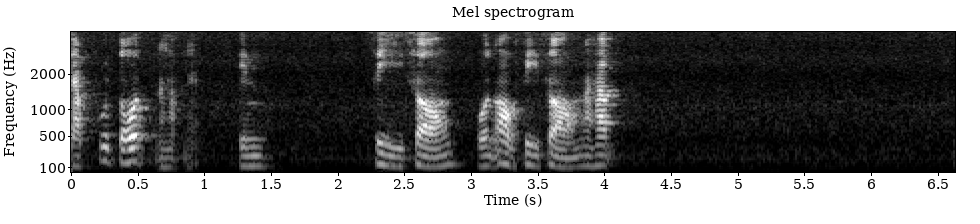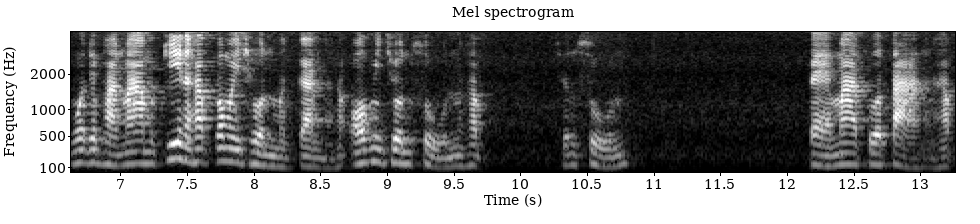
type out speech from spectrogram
จับคู่โต๊ดนะครับ เนี่ย เป็น สี่สองผลออกสี่สองนะครับงวดที่ผ่านมาเมื่อกี้นะครับ ก็ไม่ชนเหมือนกันนะครับอ๋อมีชนศูนย์นะครับ ชนศูนย์แต่มาตัวต่างนะครับ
